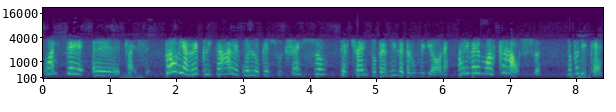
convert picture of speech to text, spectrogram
Quante, eh, cioè, provi a replicare quello che è successo per cento, per mille, per un milione. Arriveremo al caos. Dopodiché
